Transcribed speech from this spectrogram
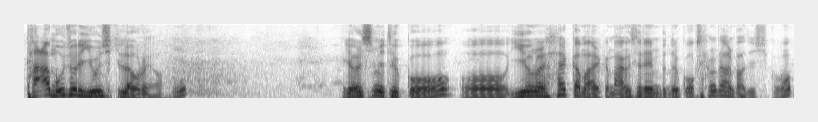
다 모조리 이혼시키려고 그래요. 응? 열심히 듣고 어, 이혼을 할까 말까 망설이는 분들 꼭 상담을 받으시고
